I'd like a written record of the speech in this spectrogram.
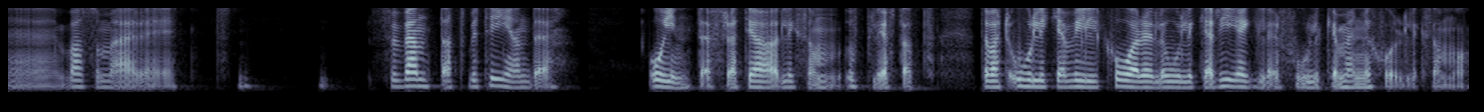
Eh, vad som är ett förväntat beteende och inte för att jag har liksom upplevt att det har varit olika villkor eller olika regler för olika människor liksom och,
